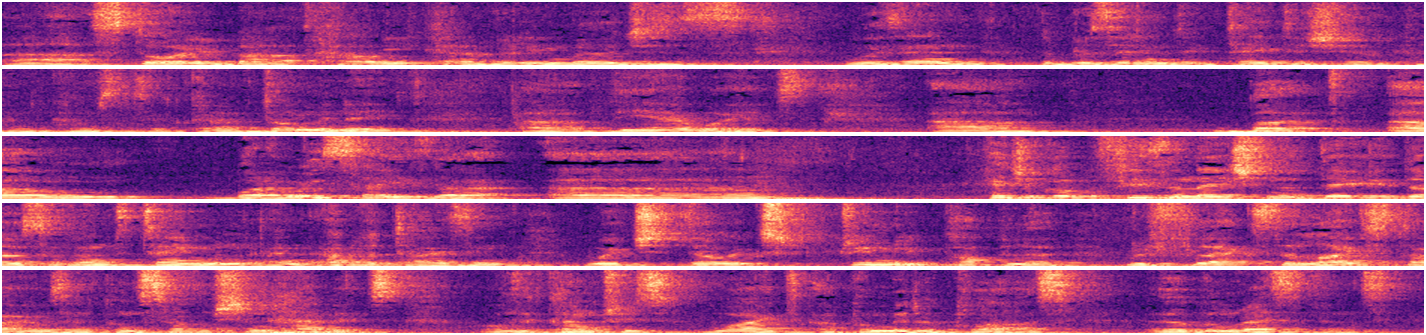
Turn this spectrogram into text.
uh, story about how he kind of really merges within the Brazilian dictatorship and comes to kind of dominate uh, the airwaves. Uh, but um, what I will say is that Rede feeds the nation a daily dose of entertainment and advertising, which, though extremely popular, reflects the lifestyles and consumption habits of the country's white upper middle class urban residents,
